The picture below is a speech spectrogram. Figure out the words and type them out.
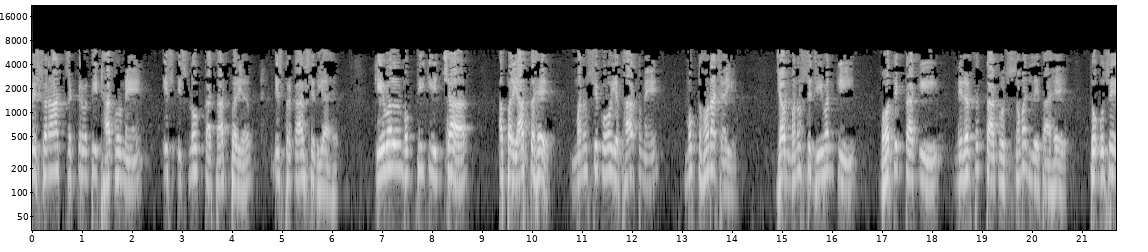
विश्वनाथ चक्रवर्ती ठाकुर ने इस श्लोक का तात्पर्य इस प्रकार से दिया है केवल मुक्ति की इच्छा अपर्याप्त है मनुष्य को यथार्थ में मुक्त होना चाहिए जब मनुष्य जीवन की भौतिकता की निरर्थकता को समझ लेता है तो उसे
